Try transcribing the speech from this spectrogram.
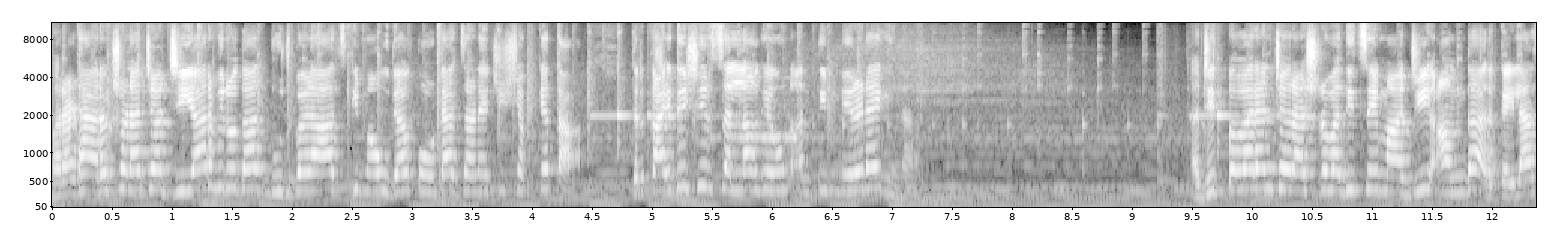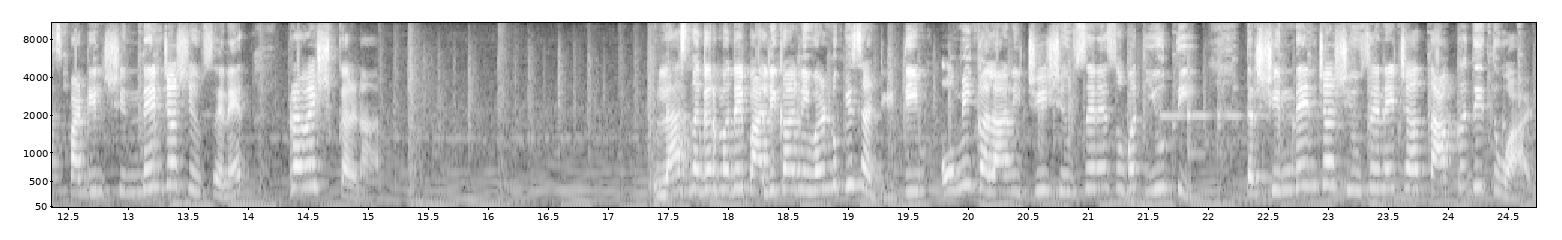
मराठा आरक्षणाच्या जी आर विरोधात भुजबळ आज किंवा उद्या कोर्टात जाण्याची शक्यता. तर कायदेशीर सल्ला घेऊन अंतिम निर्णय घेणार. अजित पवारांच्या राष्ट्रवादीचे माजी आमदार कैलास पाटील शिंदेच्या शिवसेनेत प्रवेश करणार. उल्हासनगरमध्ये पालिका निवडणुकीसाठी टीम ओमी कलानीची शिवसेनेसोबत युती तर शिंदेच्या शिवसेनेच्या ताकदीत वाढ.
